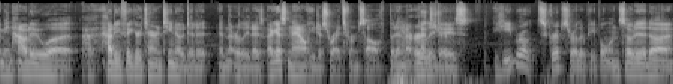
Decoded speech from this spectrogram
I mean, how do uh, how do you figure Tarantino did it in the early days? I guess now he just writes for himself, but in the early days, he wrote scripts for other people, and so did uh,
